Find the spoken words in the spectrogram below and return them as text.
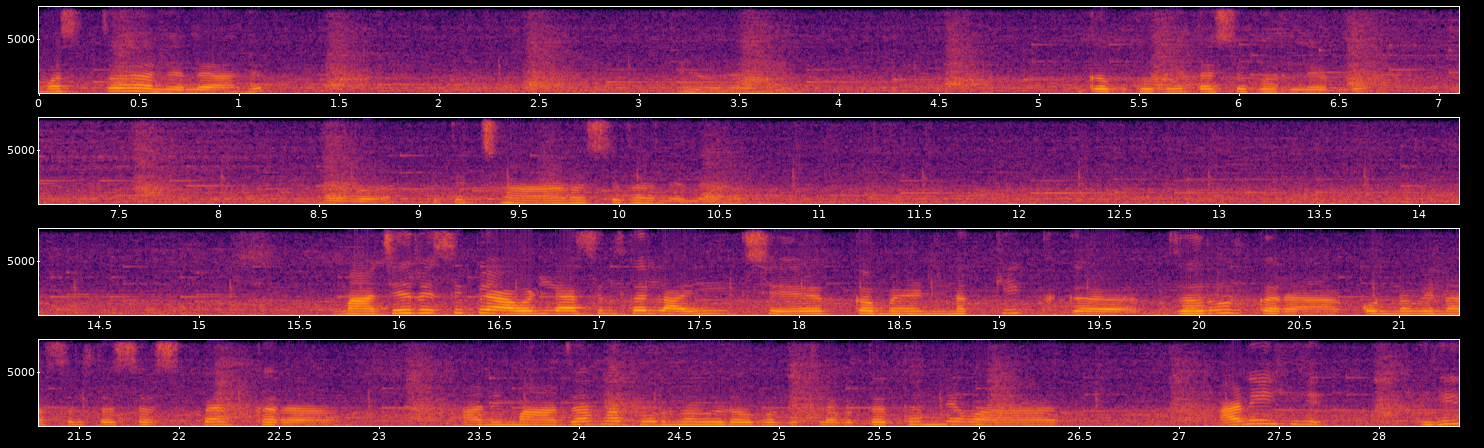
मस्त झालेले आहेत हे बघा हे. गबगबीत असे भरले होते. हे बघा किती छान असे झालेले आहेत माझी रेसिपी आवडली असेल तर लाईक शेअर कमेंट नक्की क जरूर करा. कोण नवीन असेल तर सबस्क्राईब करा. आणि माझा हा पूर्ण व्हिडिओ बघितल्याबद्दल धन्यवाद. आणि ही ही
